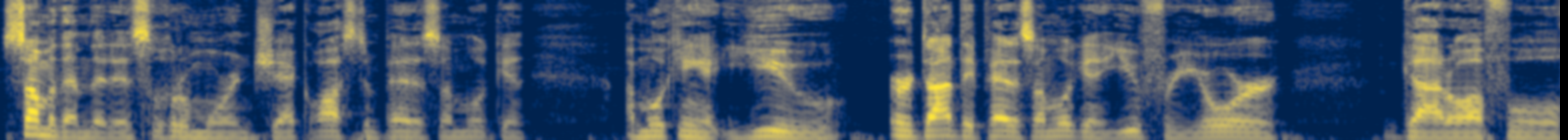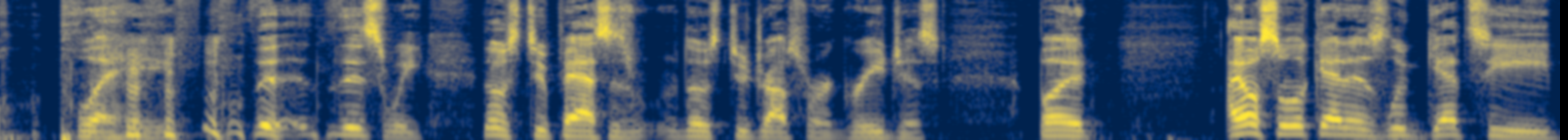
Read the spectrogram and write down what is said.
some of them that is a little more in check. Austin Pettis, I'm looking, I'm looking at you, or Dante Pettis, I'm looking at you for your god awful play this week. Those two passes, those two drops were egregious, but I also look at it as Luke Getsy,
